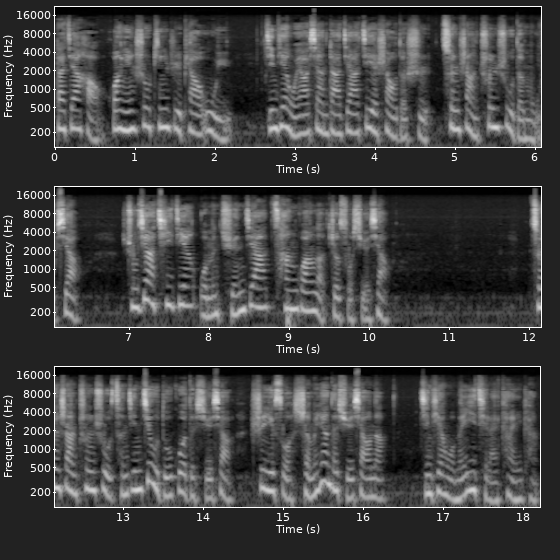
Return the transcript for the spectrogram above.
大家好，欢迎收听《日票物语》。今天我要向大家介绍的是村上春树的母校。暑假期间，我们全家参观了这所学校。村上春树曾经就读过的学校是一所什么样的学校呢？今天我们一起来看一看。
